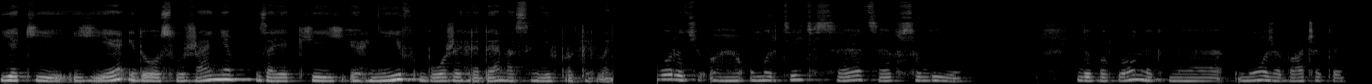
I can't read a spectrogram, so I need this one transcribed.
які є ідолослуження, за який гнів Божий гряде на синів противлення. Говорить, е, умертвіть все це в собі. І допоклонник не може бачити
